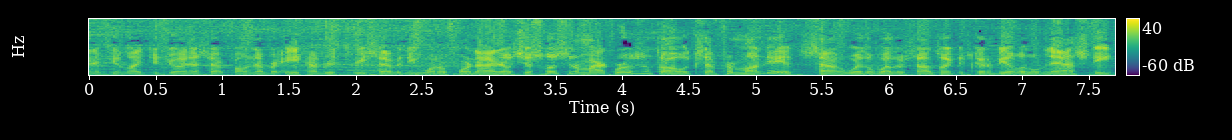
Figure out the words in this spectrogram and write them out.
1049. If you'd like to join us, our phone number 800 370 1049. I was just listening to Mark Rosenthal, except for Monday, it's sound, where the weather sounds like it's going to be a little nasty,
